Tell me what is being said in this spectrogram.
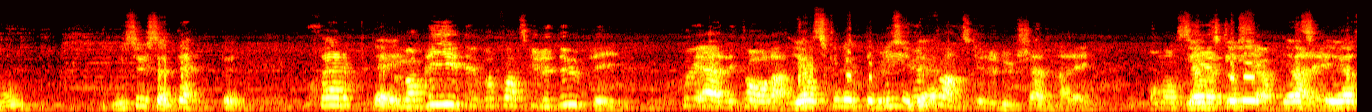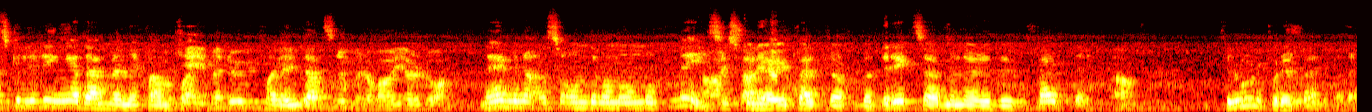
Nej. Nu ser du så här deppig ut. Skärp dig! Men man blir ju... Vad fan skulle du bli? Får jag ärligt talat. Jag skulle inte Hur, bli hur det. fan skulle du känna dig? Om någon säger Jag att du skulle, ska öppna jag, skulle, jag skulle ringa den människan på... Okej, men du på gång. ens nummer då. Vad gör du då? Nej men alltså om det var någon mot mig Ja, så exakt. skulle jag ju självklart bara direkt säga men är det du skärp dig. Ja. Tror du på dig själv eller?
